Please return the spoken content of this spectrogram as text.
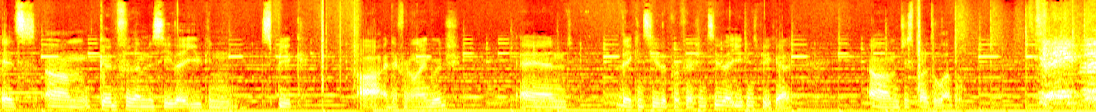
it's um, good for them to see that you can speak uh, a different language and they can see the proficiency that you can speak at um, just by the level. Take the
